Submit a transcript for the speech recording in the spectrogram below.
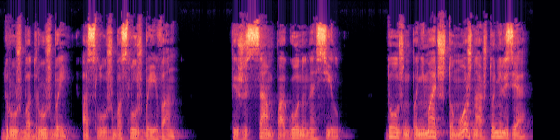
Дружба дружбой, а служба службой, Иван. Ты же сам погоны носил. Должен понимать, что можно, а что нельзя.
